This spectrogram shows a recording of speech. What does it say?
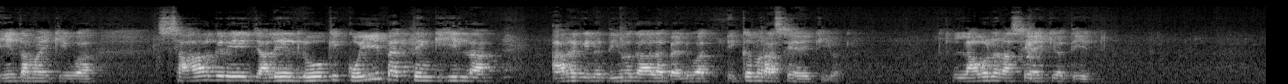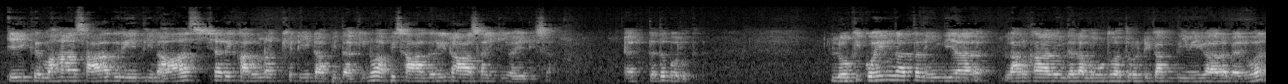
ඒ තමයි කිව්වා සාගරයේ ජලය ලෝකෙ කොයි පැත්තෙන් ගිහිල්ලා අරගෙන දිව ගාලා බැලුවත් එකම රසයයි කියවා. ලවණ රසයයි කියලා තියෙන්නේ. ඒක මහා සාගරයේ තියෙන ආශ්චර්ය කරුණක් හැටියට අපි දකිනවා අපි සාගරයට ආසයි කියව ඒ නිසා. ඇත්තද බොරුද? ලෝකෙ කොහෙන් ගත්තද ඉන්දියා ලංකාවේ ඉඳලා මුහුදු වතුර ටිකක් දිවි ගාලා බැලුවා.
